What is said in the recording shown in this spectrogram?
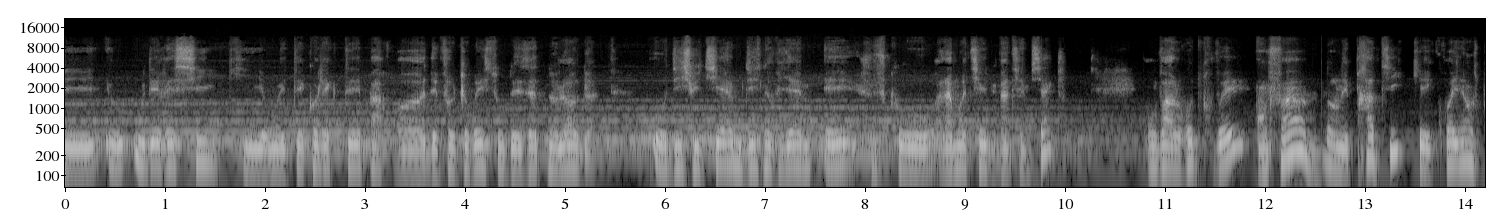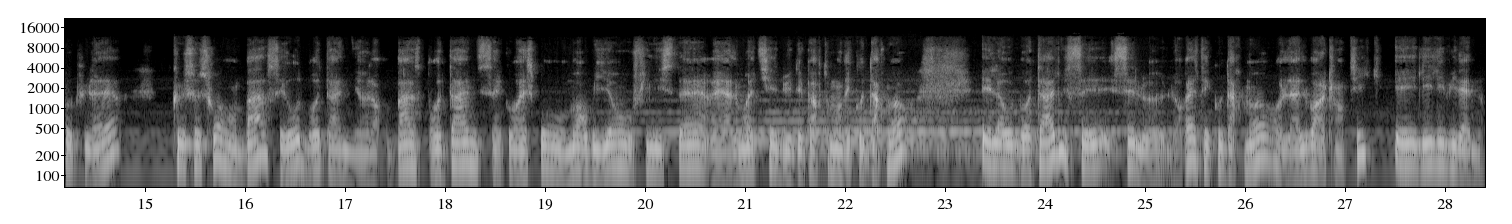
ou, des récits qui ont été collectés par euh, des folkloristes ou des ethnologues au XVIIIe, XIXe et jusqu'à la moitié du XXe siècle. On va le retrouver enfin dans les pratiques et croyances populaires que ce soit en Basse et Haute-Bretagne. Alors, Basse-Bretagne, ça correspond au Morbihan, au Finistère et à la moitié du département des Côtes-d'Armor. Et la Haute-Bretagne, c'est le, reste des Côtes-d'Armor, la Loire-Atlantique et l'île-et-Vilaine.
